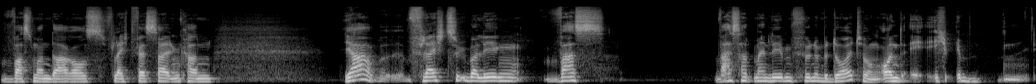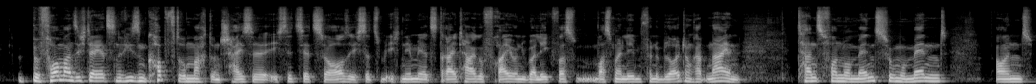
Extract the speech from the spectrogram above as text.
was man daraus vielleicht festhalten kann, ja, vielleicht zu überlegen, was was hat mein Leben für eine Bedeutung? Und ich, bevor man sich da jetzt einen riesen Kopf drum macht und scheiße, ich sitze jetzt zu Hause, ich, ich nehme jetzt drei Tage frei und überlege, was, was mein Leben für eine Bedeutung hat. Nein, tanz von Moment zu Moment und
